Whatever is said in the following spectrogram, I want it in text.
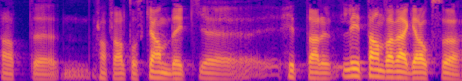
att eh, framförallt då Scandic eh, hittar lite andra vägar också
